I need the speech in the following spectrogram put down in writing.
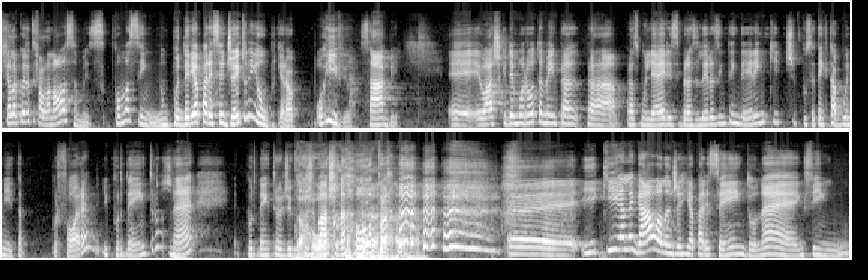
Aquela coisa que você fala, nossa, mas como assim? Não poderia aparecer de jeito nenhum, porque era horrível, sabe? é, eu acho que demorou também para pra, as mulheres brasileiras entenderem que, tipo, você tem que estar tá bonita por fora e por dentro, Sim. né? Por dentro eu digo da por roupa. debaixo da roupa. é, e que é legal a lingerie aparecendo, né? Enfim,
